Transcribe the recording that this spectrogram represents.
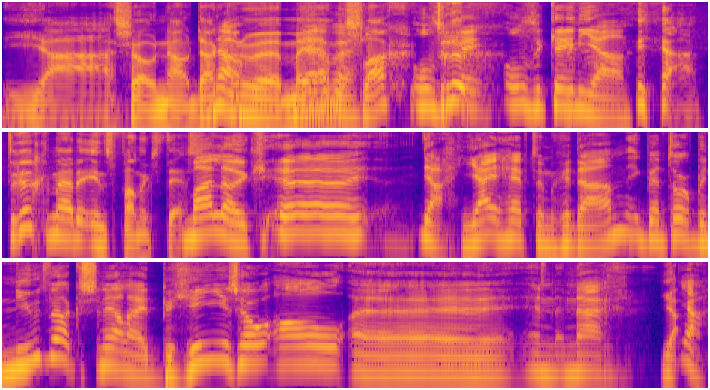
Ja, zo. Nou, daar Nou, kunnen we mee we aan de slag. Onze, terug, Ke- onze Keniaan. ja, terug naar de inspanningstest. Maar leuk. eh, ja, jij hebt hem gedaan. Ik ben toch benieuwd welke snelheid begin je zo al? eh, en naar... Ja. Ja.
